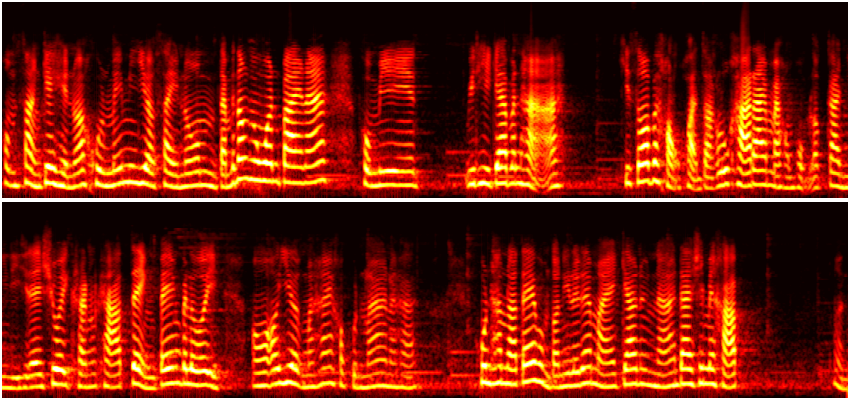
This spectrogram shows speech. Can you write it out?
ผมสังเกตเห็นว่าคุณไม่มีเหยือกใส่นม แต่ไม่ต้องกังวลไปนะ ผมมี วิธีแก้ปัญหา คิดซะว่าเป็นของขวัญจากลูกค้ารายใหม่ของผมแล้วกันยินดีที่ได้ช่วยอีกครั้งนะครับ เจ๋งเป้งไปเลยอ๋อเอาเหยือกมาให้ขอบคุณมากนะคะ คุณทำลาเต้ผมตอนนี้เลยได้ไหมแก้วหนึ่งนะ ได้ใช่ไหมครับ เหมือน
